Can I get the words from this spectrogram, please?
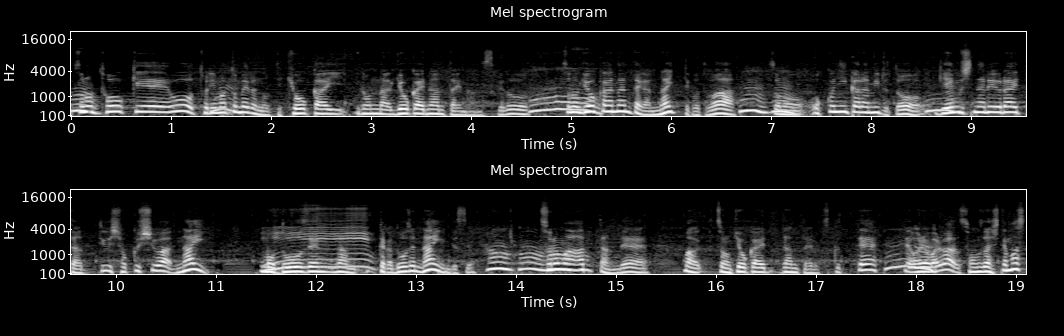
うんその統計を取りまとめるのって協会、いろんな業界団体なんですけど、その業界団体がないってことは、うんうん。そのお国から見ると、うん。ゲームシナリオライターっていう職種はない。もう同然なん、えー。だから同然ないんですよ。うんうんうん。それもあったんでまあ、その協会団体を作って、うんで我々は存在してます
